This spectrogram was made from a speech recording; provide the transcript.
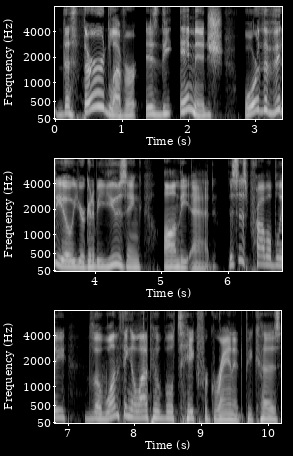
The third lever is the image or the video you're going to be using on the ad. This is probably the one thing a lot of people will take for granted because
